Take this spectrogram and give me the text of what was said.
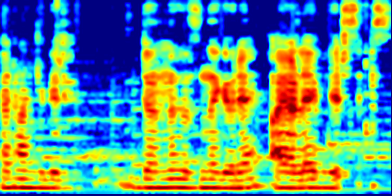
herhangi bir dönme hızına göre ayarlayabilirsiniz.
